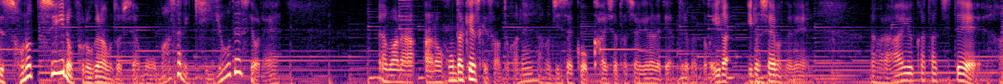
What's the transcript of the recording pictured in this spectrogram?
でその次のプログラムとしてはもうまさに起業ですよね。まだあの本田圭佑さんとかねあの実際こう会社立ち上げられてやってる方とかいらいらっしゃいますよね。だからああいう形であ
